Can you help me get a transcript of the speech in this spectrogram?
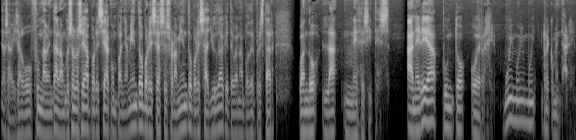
ya sabéis, algo fundamental, aunque solo sea por ese acompañamiento, por ese asesoramiento, por esa ayuda que te van a poder prestar cuando la necesites. anerea.org. Muy, muy, muy recomendable.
